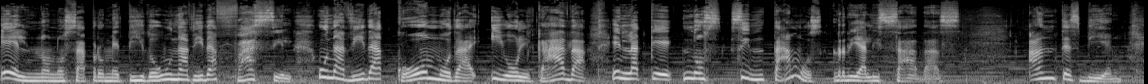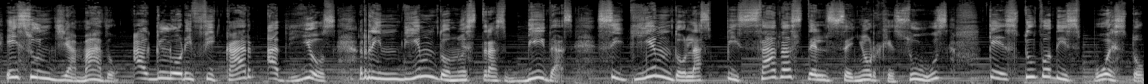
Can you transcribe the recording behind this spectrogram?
Él no nos ha prometido una vida fácil, una vida cómoda y holgada en la que nos sintamos realizadas. Antes bien, es un llamado a glorificar a Dios, rindiendo nuestras vidas, siguiendo las pisadas del Señor Jesús, que estuvo dispuesto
